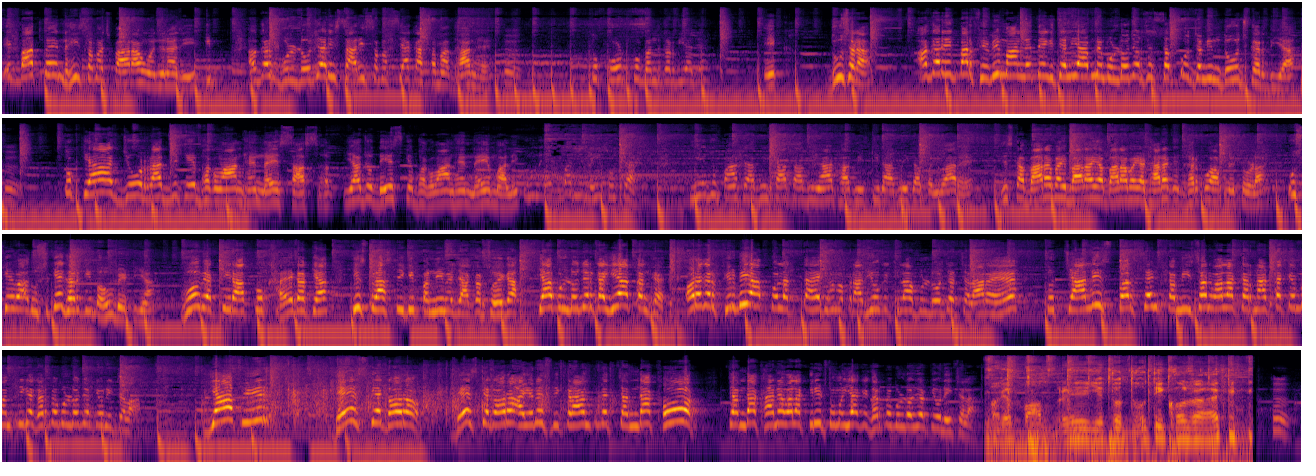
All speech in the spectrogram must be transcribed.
एक बात मैं नहीं समझ पा रहा हूँ अंजना जी कि अगर बुलडोजर इस सारी समस्या का समाधान है तो कोर्ट को बंद कर दिया जाए। एक। दूसरा अगर एक बार फिर भी मान लेते हैं कि चलिए आपने बुलडोजर से सबको ज़मीन दोज कर दिया तो क्या जो राज्य के भगवान हैं नए शासक या जो देश के भगवान हैं नए मालिक उन्होंने एक बार ये नहीं सोचा? ये जो पाँच आदमी, सात आदमी, आठ आदमी, तीन आदमी का परिवार है, जिसका बारह बाई बारह या बारह बाई अठारह के घर को आपने तोड़ा, उसके बाद उसके घर की बहू बेटियाँ, वो व्यक्ति रात को खाएगा क्या? किस प्लास्टिक की पन्नी में जाकर सोएगा? क्या बुलडोजर का ये आतंक है? और अगर फिर भी आपको लगता है कि हम अपराधियों के खिलाफ बुलडोजर चला रहे हैं तो 40 परसेंट कमीशन वाला कर्नाटक के मंत्री के घर पे बुलडोजर क्यों नहीं चला? या फिर देश के गौरव, देश के गौरव आई आईएनएस विक्रांत में चंदा खोर चंदा खाने वाला किरीट सुमैया के घर पे बुलडोजर क्यों नहीं चला? अरे बाप रे ये तो धोती खोल रहा है।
